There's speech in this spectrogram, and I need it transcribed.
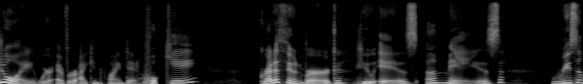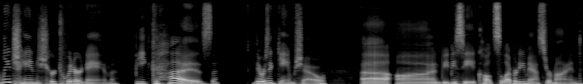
joy wherever I can find it. Okay? Greta Thunberg, who is a maze, recently changed her Twitter name because there was a game show uh, on BBC called Celebrity Mastermind,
